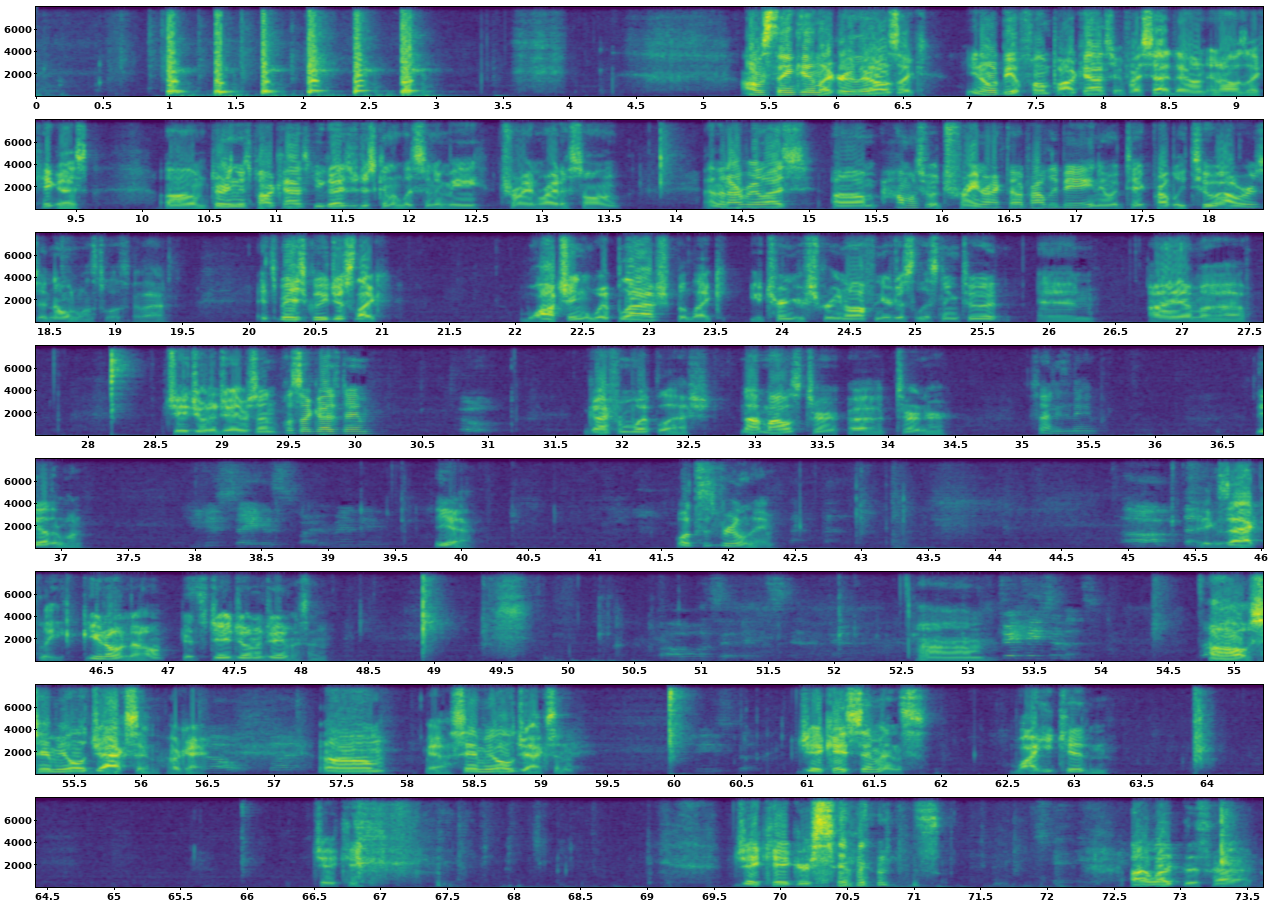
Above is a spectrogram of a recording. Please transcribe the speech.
I was thinking like earlier. I was like, you know, it'd be a fun podcast if I sat down and I was like, hey guys, um, during this podcast, you guys are just gonna listen to me try and write a song. And then I realized um, how much of a train wreck that would probably be, and it would take probably two hours, and no one wants to listen to that. It's basically just like watching Whiplash, but like you turn your screen off and you're just listening to it. And I am uh, J. Jonah Jameson. What's that guy's name? Who? Guy from Whiplash, not Miles Tur- uh, Turner. Is that his name? The other one. Did you just say his Spider-Man name? Yeah. What's his real name? Um, Exactly. You don't know. It's J. Jonah Jameson. oh, what's it? It's Um. J.K. Simmons. Oh, Samuel L. Jackson. Okay. No, what? Um. Yeah, Samuel L. Jackson. J.K. Simmons. Why he kidding? J.K. J.K. Ger Simmons. I like this hat.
